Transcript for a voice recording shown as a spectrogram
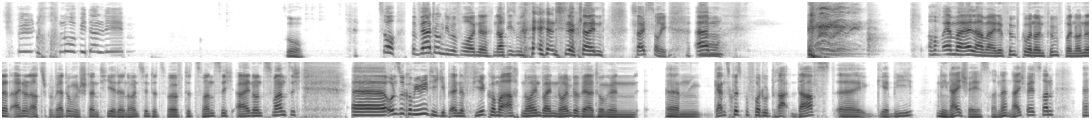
Ich will doch nur wieder leben. So. So, Bewertung, liebe Freunde, nach diesem, dieser kleinen Side-Story. Ähm, auf MRL haben wir eine 5,95 bei 981 Bewertungen. Stand hier der 19.12.2021. Äh, unsere Community gibt eine 4,89 bei 9 Bewertungen. Ähm, ganz kurz bevor du darfst, äh, Gabi. Nee, nein, ich wäre jetzt dran, ne? Nein, ich wäre jetzt dran. Äh,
